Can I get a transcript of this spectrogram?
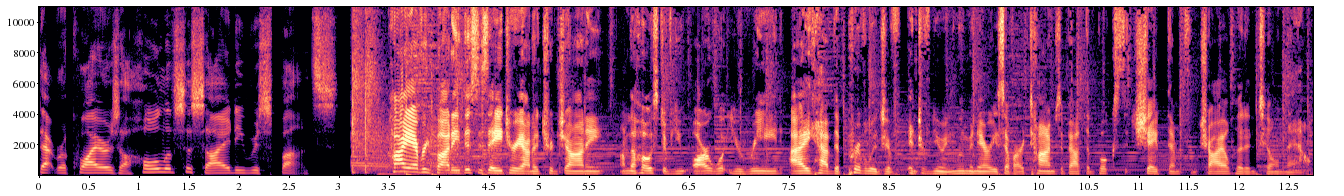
that requires a whole of society response. Hi, everybody. This is Adriana Trigiani. I'm the host of You Are What You Read. I have the privilege of interviewing luminaries of our times about the books that shaped them from childhood until now.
